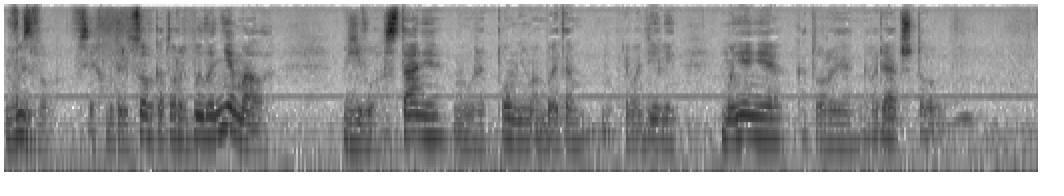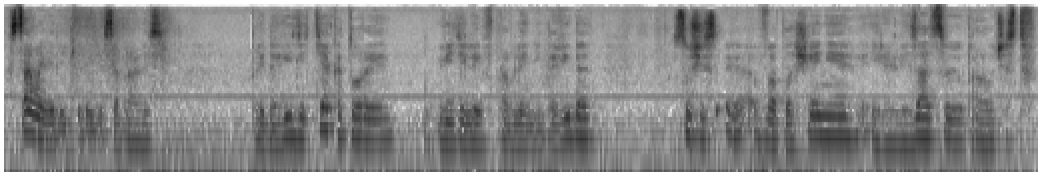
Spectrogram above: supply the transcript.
вызвал всех мудрецов, которых было немало в его стане, мы уже помним об этом, мы приводили мнения, которые говорят, что самые великие люди собрались при Давиде, те, которые видели в правлении Давида воплощение и реализацию пророчеств,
